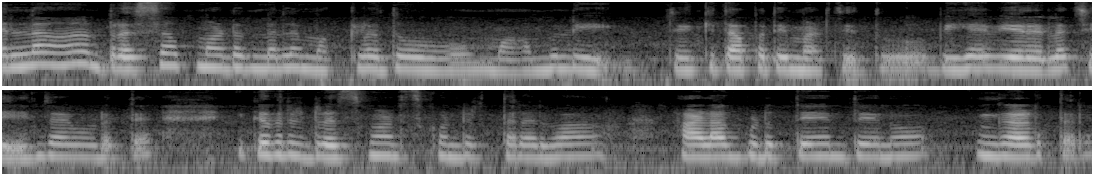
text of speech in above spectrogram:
ಎಲ್ಲ ಡ್ರೆಸ್ ಅಪ್ ಮಾಡಿದ್ಮೇಲೆ ಮಕ್ಕಳದು ಮಾಮೂಲಿ ಕಿತಾಪತಿ ಮಾಡ್ತಿದ್ದು ಬಿಹೇವಿಯರ್ ಎಲ್ಲ ಚೇಂಜ್ ಆಗಿಬಿಡುತ್ತೆ. ಯಾಕಂದರೆ ಡ್ರೆಸ್ ಮಾಡಿಸ್ಕೊಂಡಿರ್ತಾರಲ್ವ, ಹಾಳಾಗ್ಬಿಡುತ್ತೆ ಅಂತೇನೋ ಹಿಂಗೆ ಆಡ್ತಾರೆ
